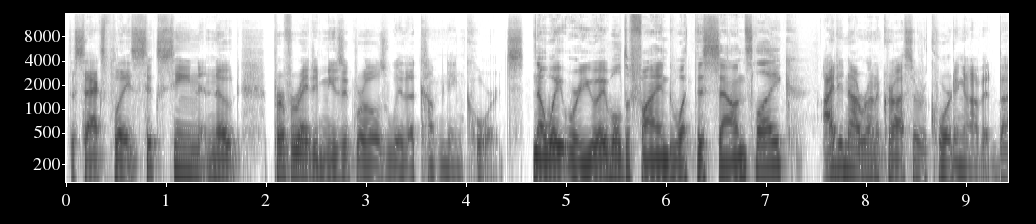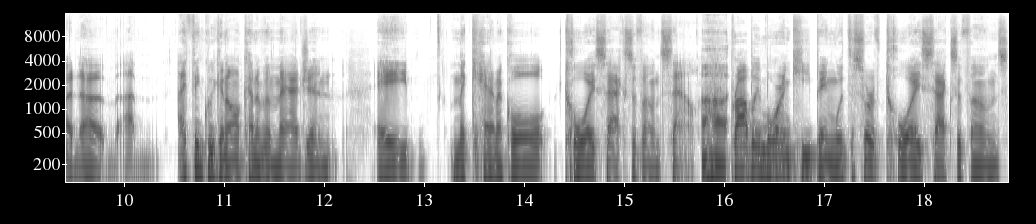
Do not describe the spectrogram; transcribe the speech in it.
The sax plays 16 note perforated music rolls with accompanying chords. Now, wait, were you able to find what this sounds like? I did not run across a recording of it, but uh, I think we can all kind of imagine a mechanical toy saxophone sound. Uh-huh. Probably more in keeping with the sort of toy saxophones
